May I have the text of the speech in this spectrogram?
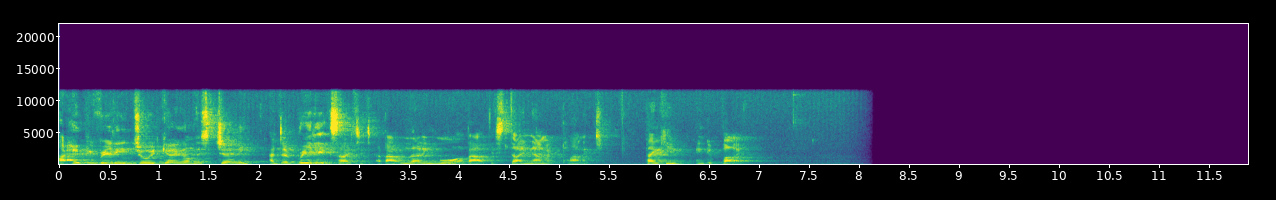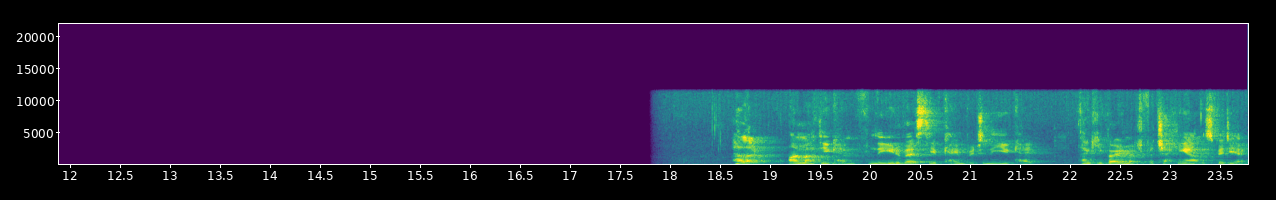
I hope you really enjoyed going on this journey and are really excited about learning more about this dynamic planet. Thank you and goodbye. Hello, I'm Matthew Kemp from the University of Cambridge in the UK. Thank you very much for checking out this video.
